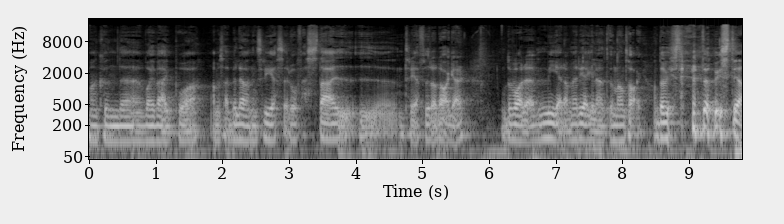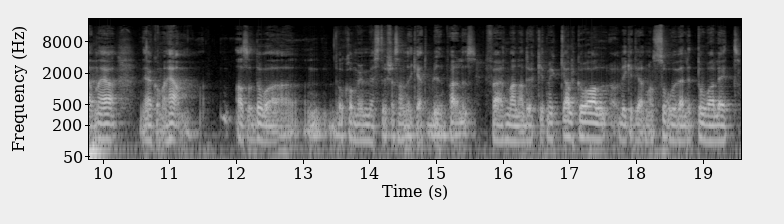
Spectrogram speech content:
man kunde vara iväg på ja, så här, belöningsresor och festa i, i eh, tre, fyra dagar. Då var det mer av en regel än ett undantag. Och då visste, då visste jag att när jag, när jag kommer hem, alltså då, då kommer det med största sannolikhet bli en paralys. För att man har druckit mycket alkohol, vilket gör att man sover väldigt dåligt.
